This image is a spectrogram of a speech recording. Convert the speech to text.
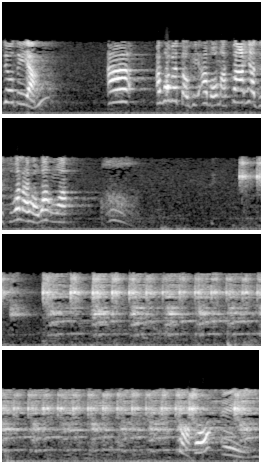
小弟呀，啊啊！我要回去，阿婆嘛，三兄一桌来和，我换。好好，哎。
